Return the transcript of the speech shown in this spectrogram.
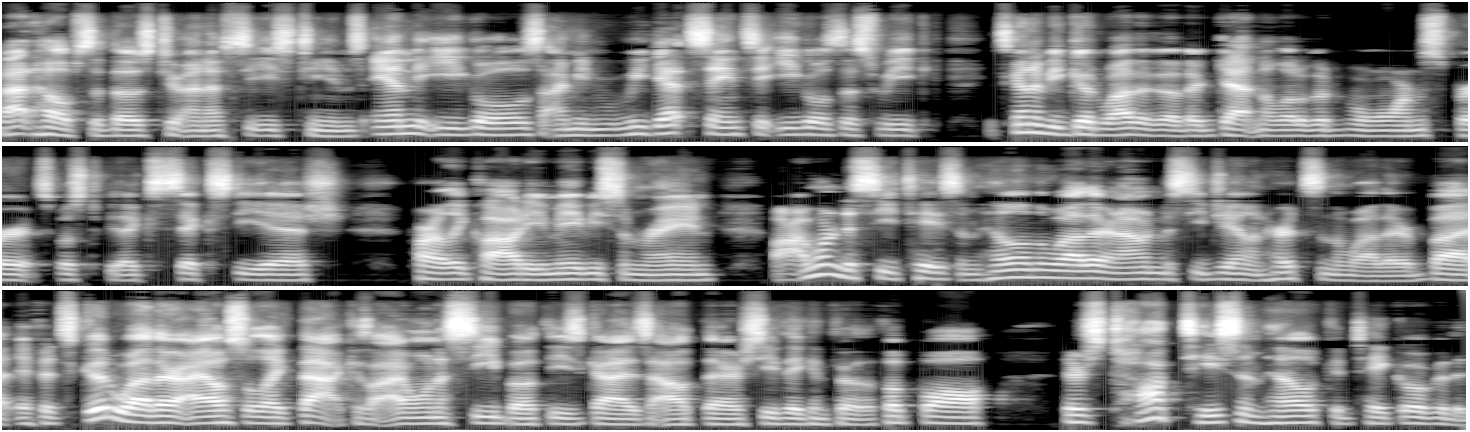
That helps with those two NFC East teams and the Eagles. I mean, we get Saints at Eagles this week. It's going to be good weather though. They're getting a little bit of a warm spurt. It's supposed to be like 60 ish, partly cloudy, maybe some rain. But I wanted to see Taysom Hill in the weather and I wanted to see Jalen Hurts in the weather. But if it's good weather, I also like that because I want to see both these guys out there, see if they can throw the football. There's talk Taysom Hill could take over the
